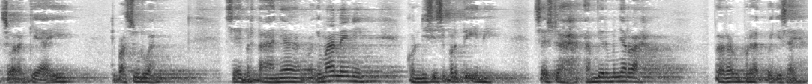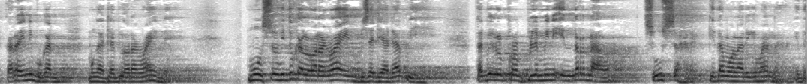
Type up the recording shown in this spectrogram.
seorang kiai di Pasuruan. Saya bertanya, bagaimana ini kondisi seperti ini? Saya sudah hampir menyerah, terlalu berat bagi saya. Karena ini bukan menghadapi orang lain ya. Musuh itu kalau orang lain bisa dihadapi, tapi kalau problem ini internal susah. Kita mau lari ke mana? Gitu.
